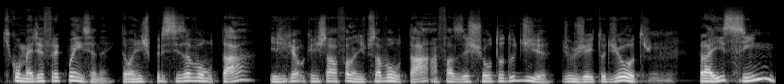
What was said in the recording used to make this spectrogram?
Que comédia é frequência, né? Então a gente precisa voltar, e a gente, é o que a gente tava falando, a gente precisa voltar a fazer show todo dia, de um jeito ou de outro. Uhum. Pra aí sim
